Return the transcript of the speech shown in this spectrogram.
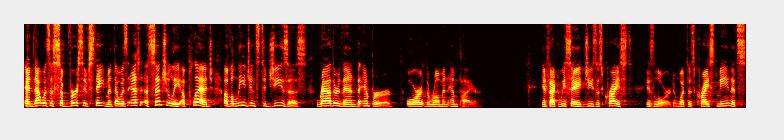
And that was a subversive statement that was es- essentially a pledge of allegiance to Jesus rather than the emperor or the Roman Empire. In fact, we say Jesus Christ is Lord. And what does Christ mean? It's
